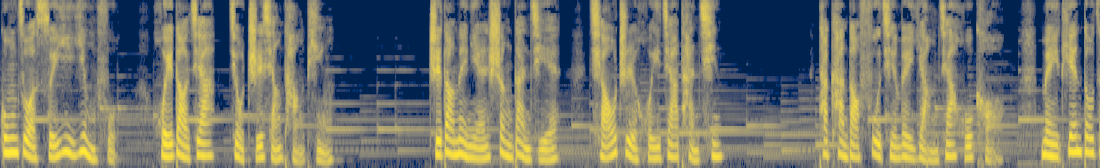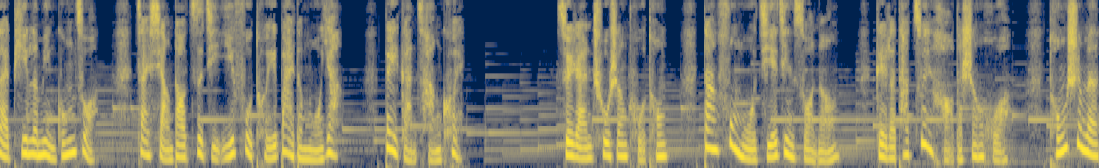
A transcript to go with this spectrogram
工作随意应付，回到家就只想躺平。直到那年圣诞节，乔治回家探亲，他看到父亲为养家糊口，每天都在拼了命工作，再想到自己一副颓败的模样。倍感惭愧。虽然出生普通，但父母竭尽所能，给了他最好的生活。同事们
